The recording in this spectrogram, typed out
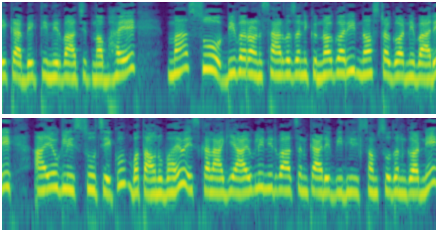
दिएका व्यक्ति निर्वाचित नभएमा सो विवरण सार्वजनिक नगरी नष्ट गर्ने बारे आयोगले सोचेको बताउनुभयो। यसका लागि आयोगले निर्वाचन कार्यविधि संशोधन गर्ने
